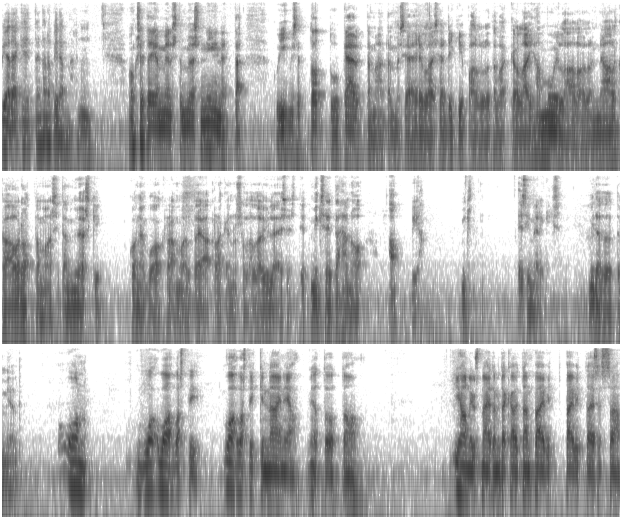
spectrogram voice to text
viedä ja kehittää tänä pidemmälle. Mm. Onko se teidän mielestä myös niin, että kun ihmiset tottuu käyttämään tämmöisiä erilaisia digipalveluita, vaikka ollaan ihan muilla aloilla, niin ne alkaa odottamaan sitä myöskin konevuokraamoilta ja rakennusalalla yleisesti, että miksei tähän ole appia, Miksi, esimerkiksi? Mitä te olette mieltä? On va- vahvasti, vahvastikin näin ja, ja tota, ihan just näitä, mitä käytetään päivit, päivittäisessä,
